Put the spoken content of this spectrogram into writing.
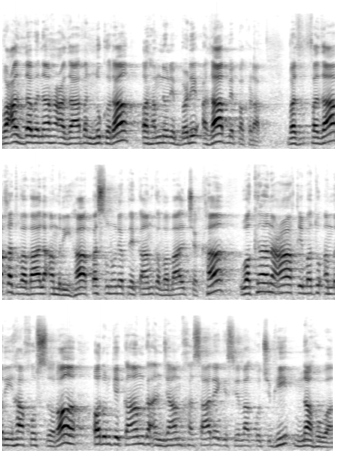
وعذبناها عذابا نکرا، اور ہم نے انہیں بڑے عذاب میں پکڑا۔ فضاقت وبال امریحا پس انہوں نے اپنے کام کا وبال چکھا، وکان عاقبت امریحا خسرا، اور ان کے کام کا انجام خسارے کے سوا کچھ بھی نہ ہوا۔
